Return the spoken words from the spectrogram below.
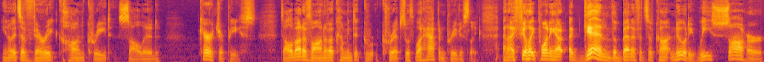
You know, it's a very concrete, solid character piece. It's all about Ivanova coming to grips with what happened previously. And I feel like pointing out again the benefits of continuity. We saw her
